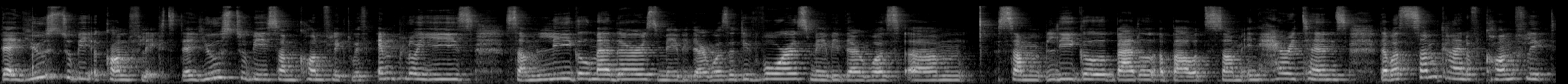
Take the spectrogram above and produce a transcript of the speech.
there used to be a conflict. There used to be some conflict with employees, some legal matters, maybe there was a divorce, maybe there was um, some legal battle about some inheritance. There was some kind of conflict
